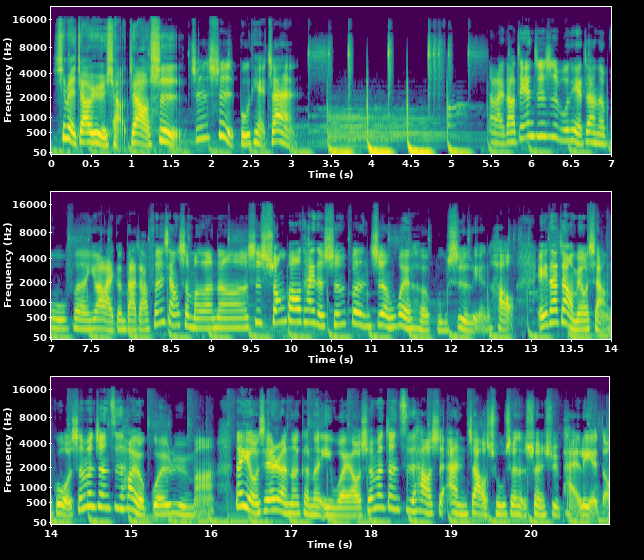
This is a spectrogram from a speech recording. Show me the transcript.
西北教育小教室，知识补铁站。那来到今天知识补铁站的部分，又要来跟大家分享什么了呢？是双胞胎的身份证为何不是连号？诶，大家有没有想过，身份证字号有规律吗？那有些人呢，可能以为哦，身份证字号是按照出生的顺序排列的，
